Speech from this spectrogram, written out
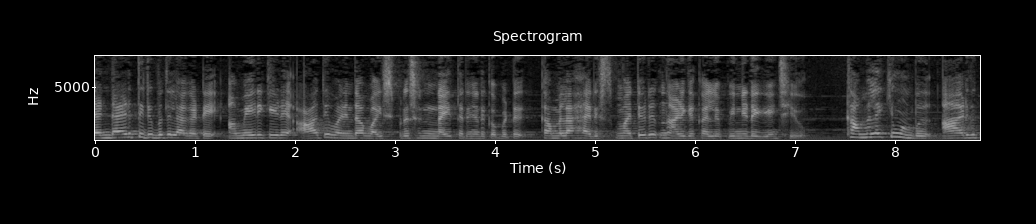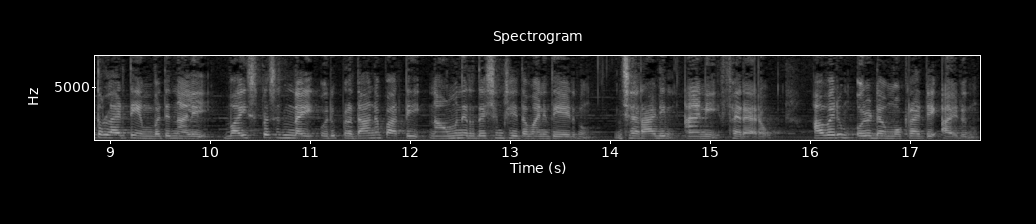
രണ്ടായിരത്തി ഇരുപതിലാകട്ടെ അമേരിക്കയുടെ ആദ്യ വനിതാ വൈസ് പ്രസിഡന്റായി തിരഞ്ഞെടുക്കപ്പെട്ട് കമല ഹാരിസ് മറ്റൊരു നാഴികക്കല്ല് പിന്നിടുകയും ചെയ്തു. കമലയ്ക്ക് മുമ്പ് ആയിരത്തി തൊള്ളായിരത്തി എൺപത്തിനാലിൽ വൈസ് പ്രസിഡന്റായി ഒരു പ്രധാന പാർട്ടി നാമനിർദ്ദേശം ചെയ്ത വനിതയായിരുന്നു ജെറാഡിൻ ആനി ഫെറാറോ. അവരും ഒരു ഡെമോക്രാറ്റ് ആയിരുന്നു.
